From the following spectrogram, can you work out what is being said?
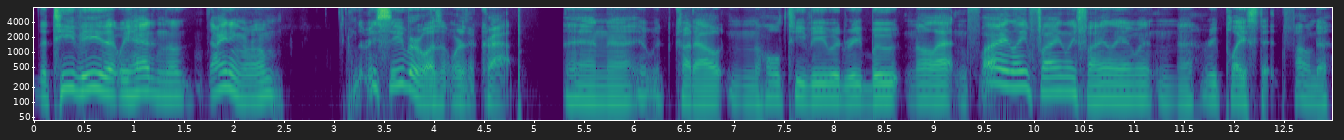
the TV that we had in the dining room, the receiver wasn't worth a crap. And uh, it would cut out, and the whole TV would reboot and all that. And finally, finally, finally, I went and uh, replaced it. Found a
